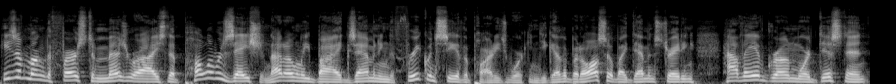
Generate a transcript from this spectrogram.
He's among the first to measurize the polarization, not only by examining the frequency of the parties working together, but also by demonstrating how they have grown more distant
